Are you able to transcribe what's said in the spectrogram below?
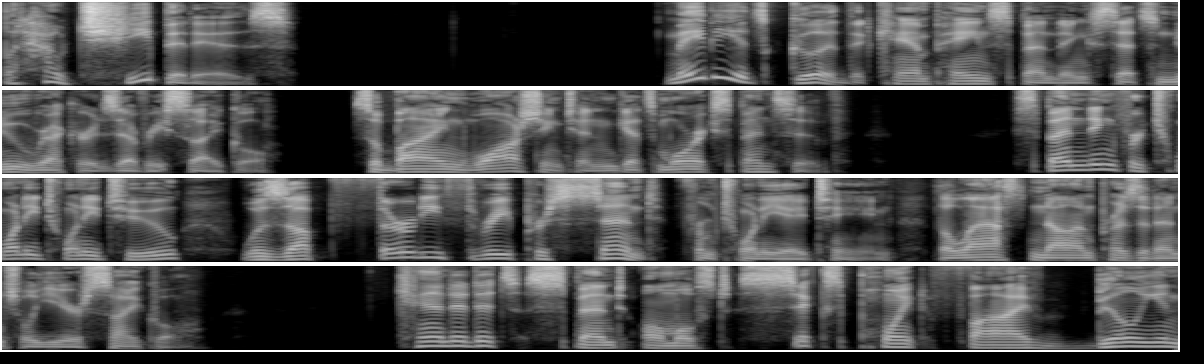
but how cheap it is. Maybe it's good that campaign spending sets new records every cycle, so buying Washington gets more expensive. Spending for 2022 was up 33% from 2018, the last non presidential year cycle. Candidates spent almost $6.5 billion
